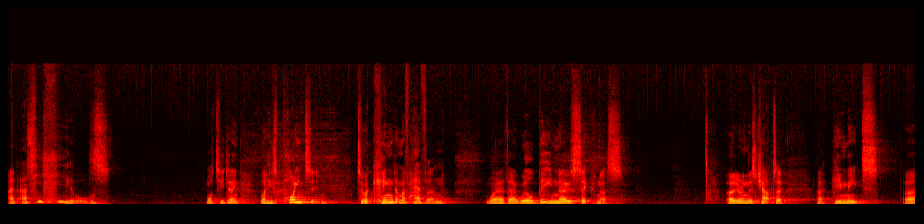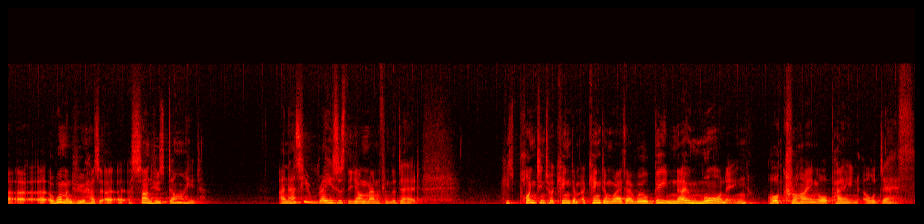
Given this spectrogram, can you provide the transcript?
And as he heals, what's he doing? Well, he's pointing to a kingdom of heaven where there will be no sickness. Earlier in this chapter, uh, he meets uh, a, a, woman who has a, a son who's died. And as he raises the young man from the dead, he's pointing to a kingdom, a kingdom where there will be no mourning or crying or pain or death.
